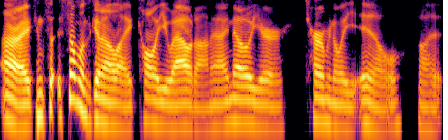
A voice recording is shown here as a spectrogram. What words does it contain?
All right, can someone's gonna like call you out on it? I know you're terminally ill, but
